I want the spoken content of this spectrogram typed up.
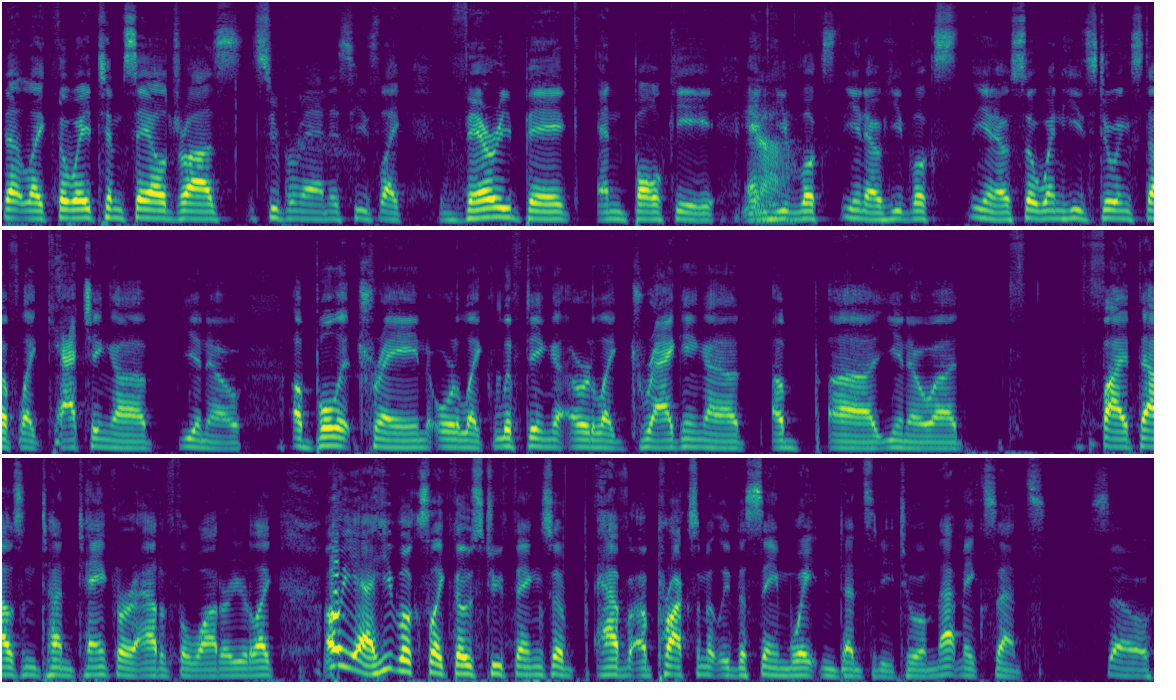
that like the way Tim Sale draws Superman is he's like very big and bulky and yeah. he looks, you know, he looks, you know, so when he's doing stuff like catching a, you know, a bullet train or like lifting or like dragging a a uh, you know, a 5,000 ton tanker out of the water, you're like, oh yeah, he looks like those two things have approximately the same weight and density to him. That makes sense. So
